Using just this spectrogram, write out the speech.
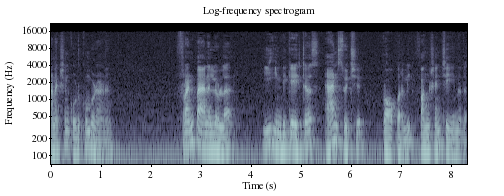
കണക്ഷൻ കൊടുക്കുമ്പോഴാണ് ഫ്രണ്ട് പാനലിലുള്ള ഈ indicators and switch properly function ചെയ്യുന്നത്.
